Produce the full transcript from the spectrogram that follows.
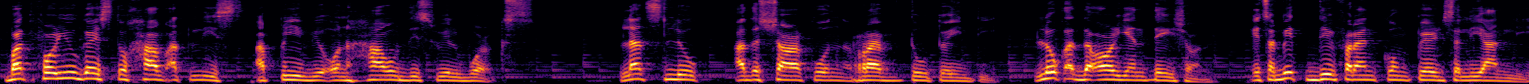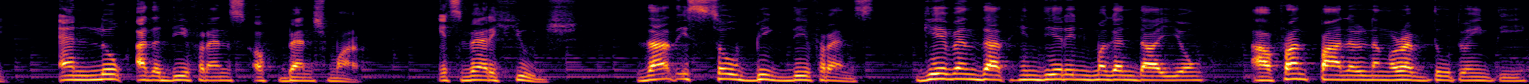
But for you guys to have at least a preview on how this will works, let's look at the Sharkun Rev 220. Look at the orientation. It's a bit different compared sa Lianli. And look at the difference of benchmark. It's very huge. That is so big difference given that hindi rin maganda yung uh, front panel ng Rev 220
